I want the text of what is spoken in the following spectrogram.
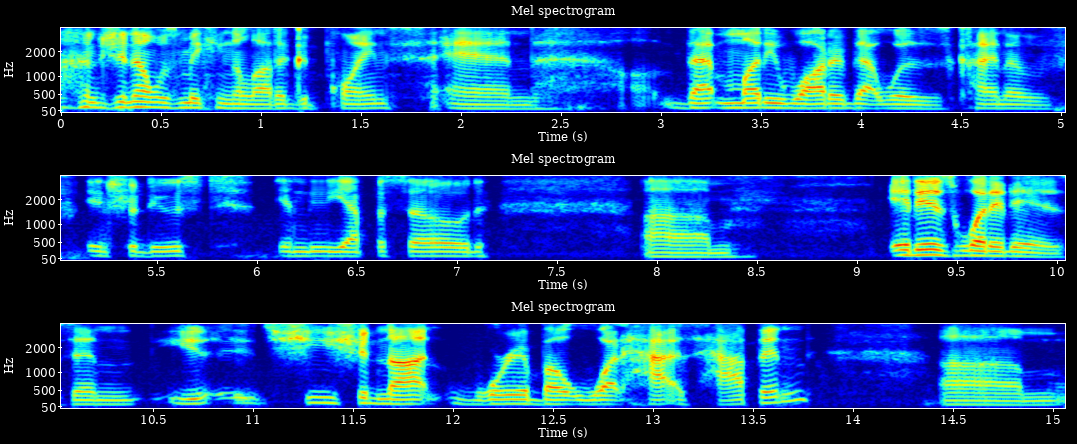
Janelle was making a lot of good points, and uh, that muddy water that was kind of introduced in the episode, um, it is what it is, and you, she should not worry about what has happened. Um,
